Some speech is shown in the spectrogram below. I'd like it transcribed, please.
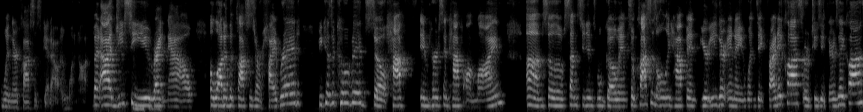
when their classes get out and whatnot. But at GCU right now, a lot of the classes are hybrid because of COVID. So half in person, half online. Um, so some students will go in. So classes only happen, you're either in a Wednesday, Friday class or Tuesday, Thursday class,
